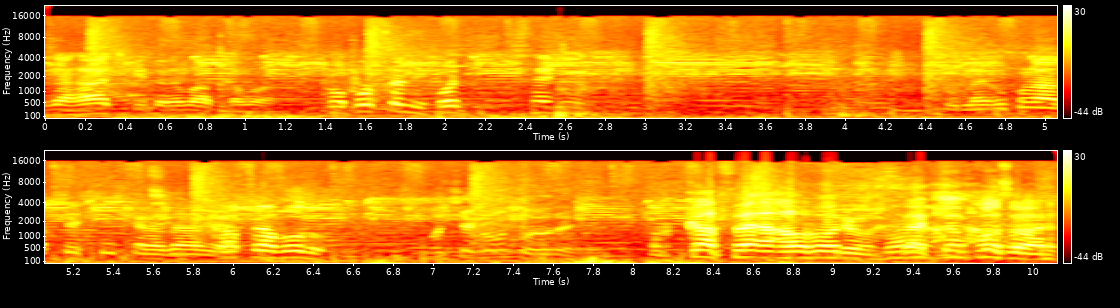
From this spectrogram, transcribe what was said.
je zaháčky, to nemá kama. No pojď sem, pojď. Sedni. Tohle je úplná třešnička na závěr. Kafe a vodu. Počkej, koho to jde? Kafe a vodu, tak to pozor.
